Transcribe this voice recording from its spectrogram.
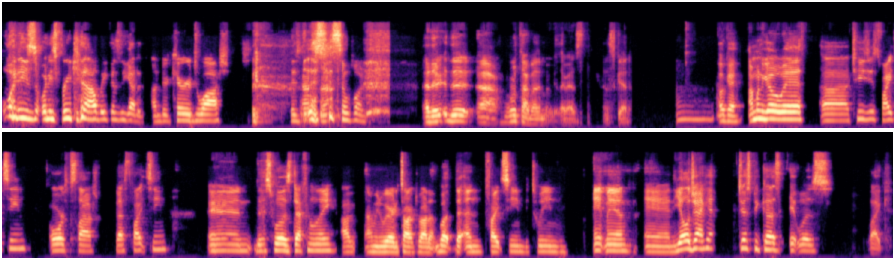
When he's when he's freaking out because he got an undercarriage wash. it's, it's just so fun. Uh, the, the, uh, we'll talk about the movie there. That's that's good. Um, okay, I'm gonna go with uh cheesiest fight scene or slash best fight scene, and this was definitely. I, I mean, we already talked about it, but the end fight scene between Ant Man and Yellow Jacket just because it was like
